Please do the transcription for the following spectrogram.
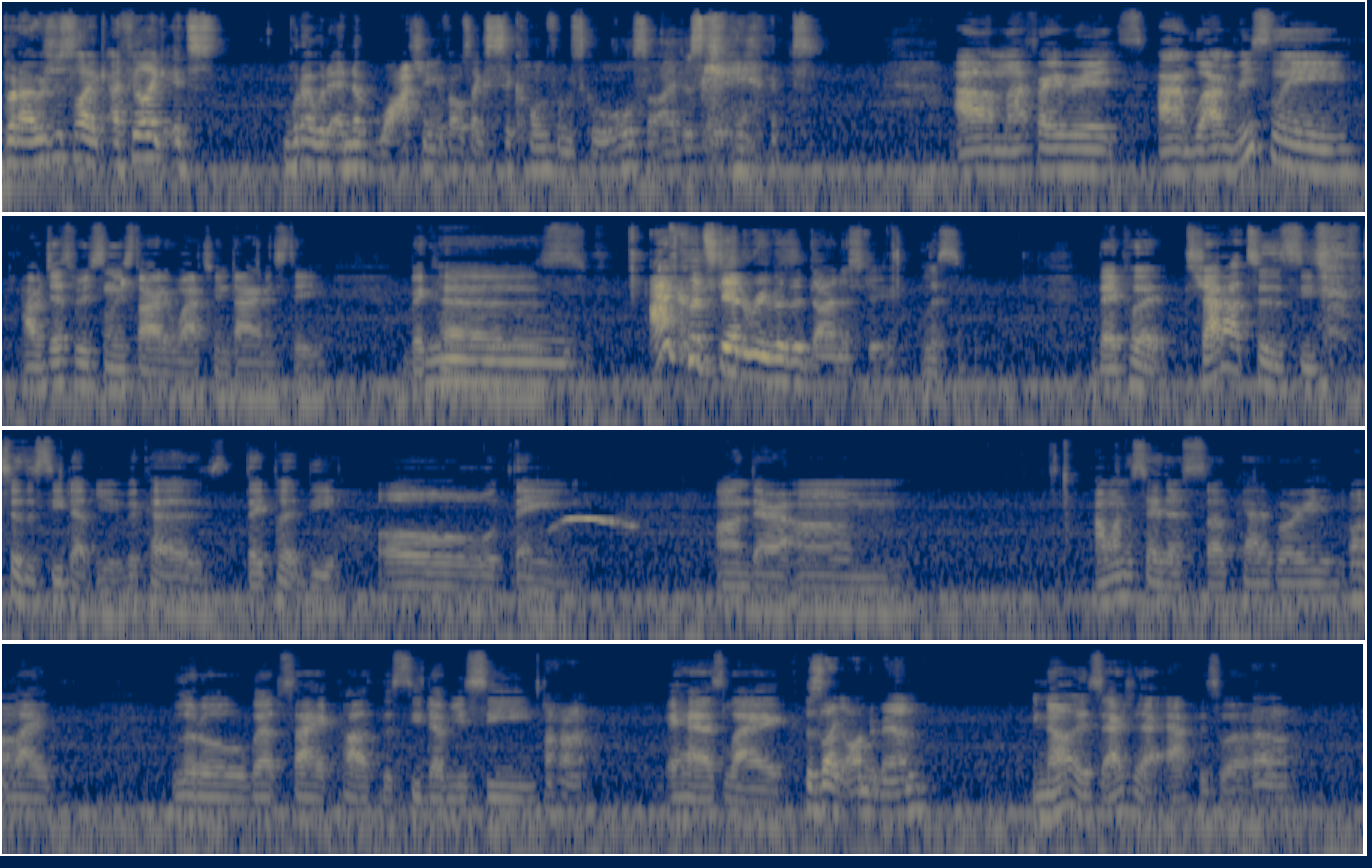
But I was just like, I feel like it's what I would end up watching if I was like sick home from school, so I just can't. Um, my favorites. Um, well, I'm recently. I've just recently started watching Dynasty because Mm. I could stand to revisit Dynasty. listen, they put shout out to the C, to the CW because they put the whole thing on their um. I want to say their subcategory Uh-huh. like little website called the CW Seed. Uh huh. It has like It's like on demand. no, it's actually an app as well. Oh.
